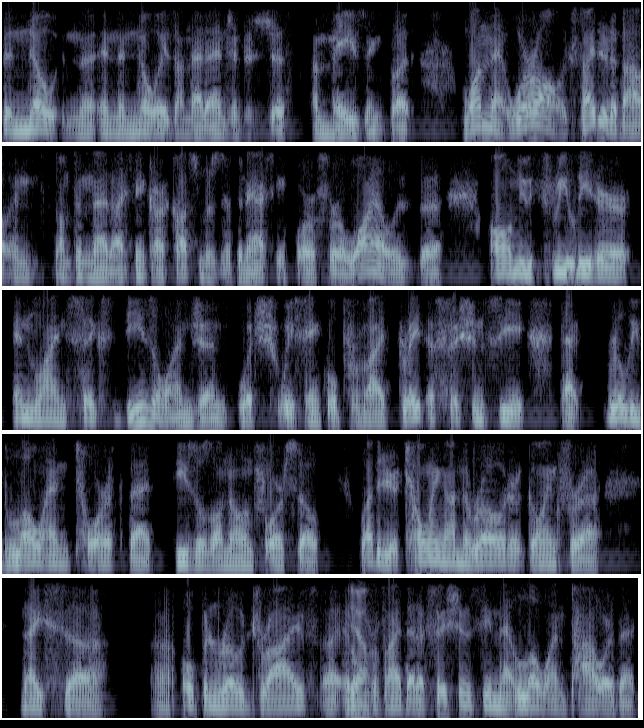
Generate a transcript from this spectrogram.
the note and the and the noise on that engine is just amazing. But one that we're all excited about, and something that I think our customers have been asking for for a while, is the all new three liter inline six diesel engine, which we think will provide great efficiency, that really low end torque that diesels are known for. So whether you're towing on the road or going for a nice uh, uh, open road drive, uh, it'll Yeah. provide that efficiency and that low end power that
